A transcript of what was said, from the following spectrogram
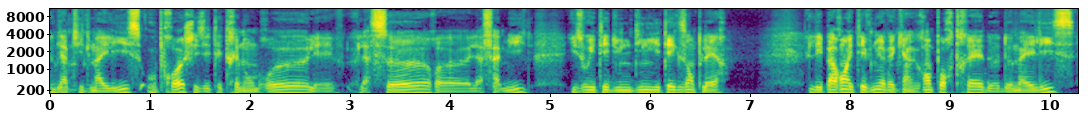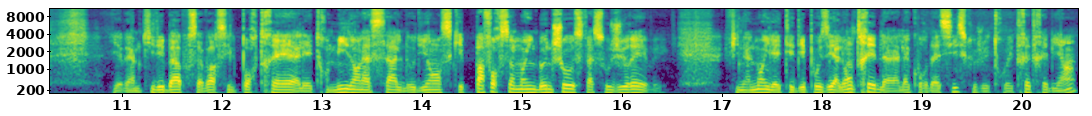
de la petite Maëlys, aux proches. Ils étaient très nombreux, la sœur, euh, la famille. Ils ont été d'une dignité exemplaire. Les parents étaient venus avec un grand portrait de, de Maëlys. Il y avait un petit débat pour savoir si le portrait allait être mis dans la salle d'audience, ce qui n'est pas forcément une bonne chose face aux jurés. Finalement, il a été déposé à l'entrée de la, cour d'assises, que j'ai trouvé très très bien.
